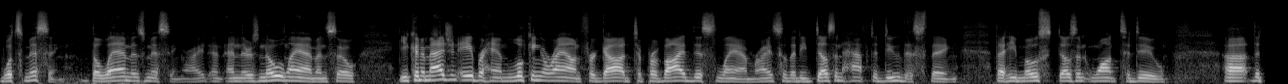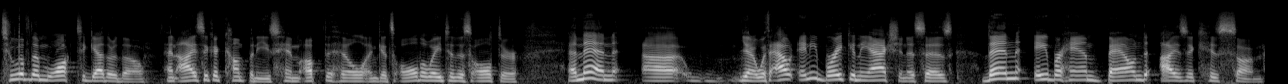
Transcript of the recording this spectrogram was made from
what's missing? The lamb is missing, right? And, and there's no lamb. And so you can imagine Abraham looking around for God to provide this lamb, right? So that he doesn't have to do this thing that he most doesn't want to do. Uh, the two of them walk together, though, and Isaac accompanies him up the hill and gets all the way to this altar. And then, uh, you know, without any break in the action, it says, Then Abraham bound Isaac his son.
